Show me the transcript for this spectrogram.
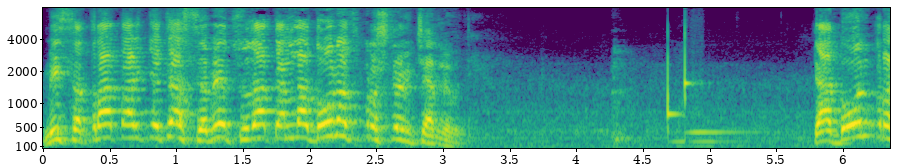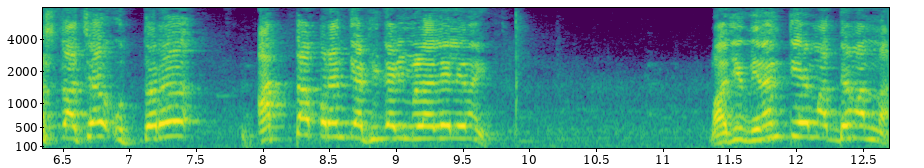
मी सतरा तारखेच्या सभेत सुद्धा त्यांना दोनच प्रश्न विचारले होते. त्या दोन प्रश्नाचे उत्तर आतापर्यंत या ठिकाणी मिळालेले नाहीत. माझी विनंती आहे माध्यमांना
